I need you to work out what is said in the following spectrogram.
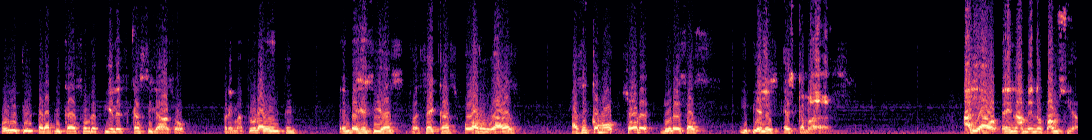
muy útil para aplicar sobre pieles castigadas o prematuramente envejecidas, resecas o arrugadas, así como sobre durezas y pieles escamadas. Aliado en la menopausia,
